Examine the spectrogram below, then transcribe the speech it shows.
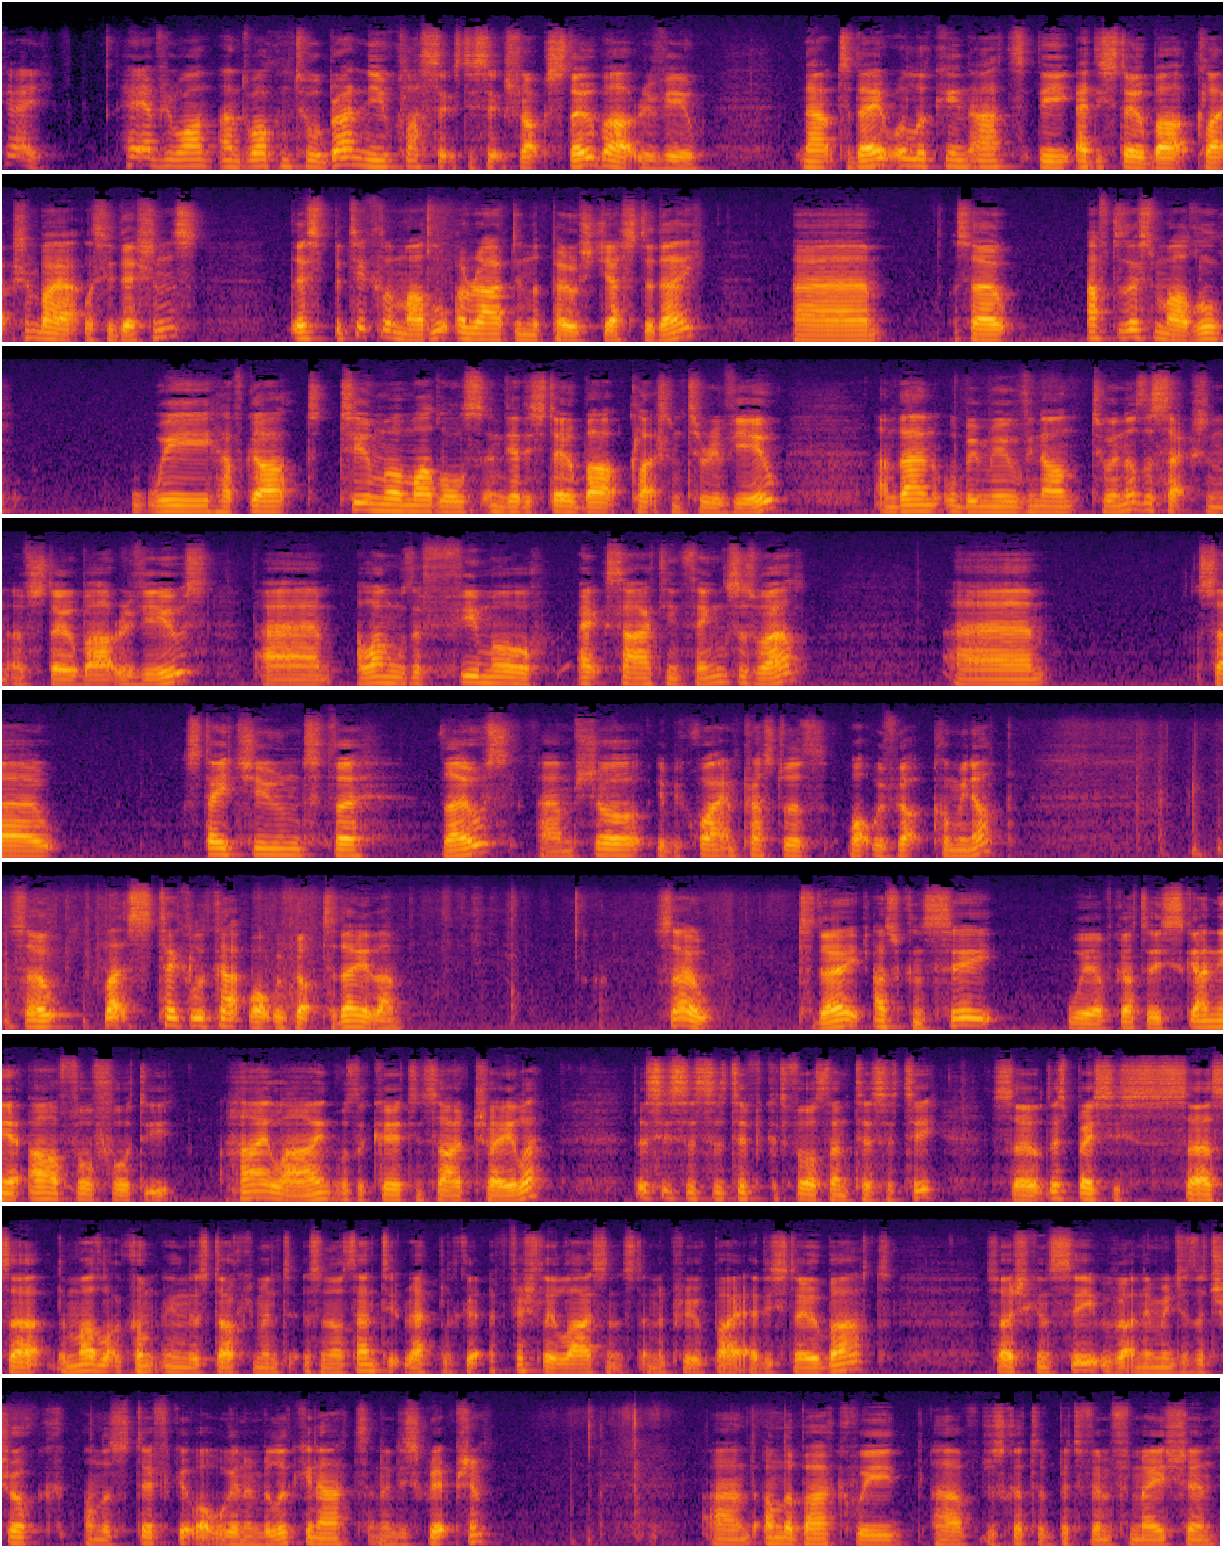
Okay, hey everyone and welcome to a brand new Class 66 Rock Stobart review. Now today we're looking at the Eddie Stobart collection by Atlas Editions. This particular model arrived in the post yesterday. Um, so after this model we have got two more models in the Eddie Stobart collection to review and then we'll be moving on to another section of Stobart reviews um, along with a few more exciting things as well. Um, so stay tuned for those. I'm sure you'll be quite impressed with what we've got coming up. So let's take a look at what we've got today then. So today, as you can see, we have got a Scania R440 Highline with a curtain side trailer. This is a certificate of authenticity. So this basically says that the model accompanying this document is an authentic replica officially licensed and approved by Eddie Stobart. So as you can see, we've got an image of the truck on the certificate, what we're going to be looking at, and a description. And on the back, we have just got a bit of information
